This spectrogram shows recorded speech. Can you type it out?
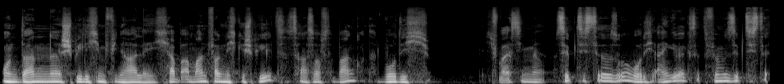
Und dann äh, spiele ich im Finale. Ich habe am Anfang nicht gespielt, saß auf der Bank und dann wurde ich, ich weiß nicht mehr, 70. oder so, wurde ich eingewechselt, 75.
